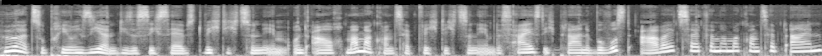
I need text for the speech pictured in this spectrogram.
höher zu priorisieren, dieses sich selbst wichtig zu nehmen und auch Mama-Konzept wichtig zu nehmen. Das heißt, ich plane bewusst Arbeitszeit für Mama-Konzept ein.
